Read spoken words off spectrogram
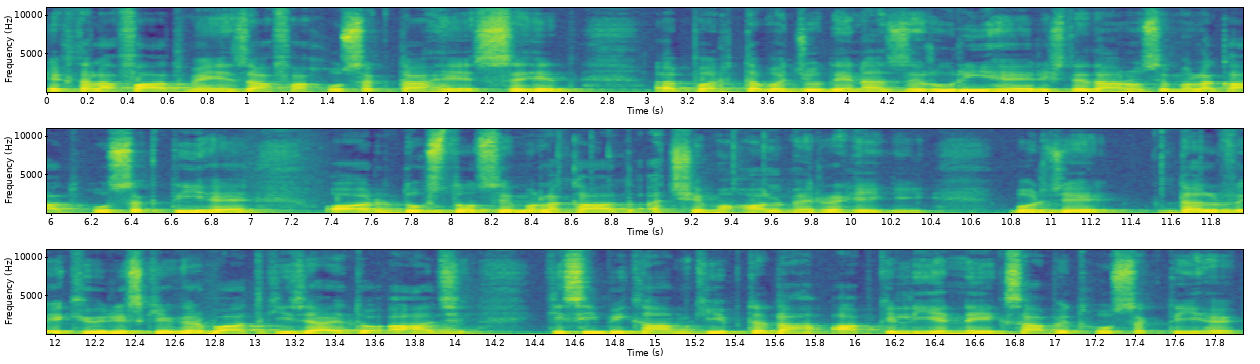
اختلافات میں اضافہ ہو سکتا ہے۔ صحت پر توجہ دینا ضروری ہے، رشتہ داروں سے ملاقات ہو سکتی ہے اور دوستوں سے ملاقات اچھے ماحول میں رہے گی۔ برج دلو ایکویریس کی اگر بات کی جائے تو آج کسی بھی کام کی ابتدا آپ کے لیے نیک ثابت ہو سکتی ہے۔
